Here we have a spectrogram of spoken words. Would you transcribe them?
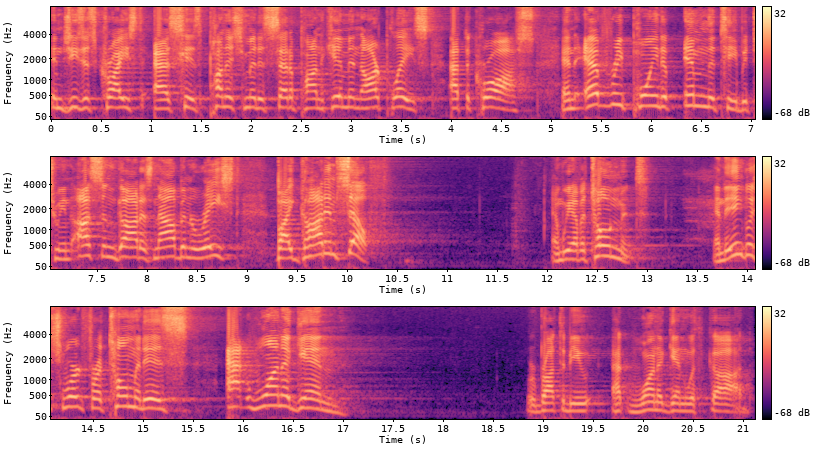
in Jesus Christ as his punishment is set upon him in our place at the cross. And every point of enmity between us and God has now been erased by God Himself. And we have atonement. And the English word for atonement is at one again. We're brought to be at one again with God.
